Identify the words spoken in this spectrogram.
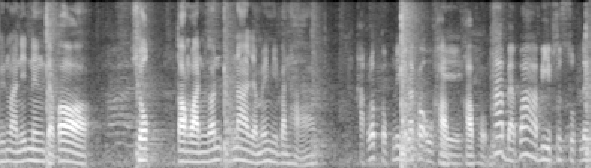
ขึ้นมานิดนึง แต่ก็ ชกกลางวันก็น่าจะไม่มีปัญหาหักลบกบหนี่กันแล้วก็โอคเครับครับผมถ้าแบบว่าบีบสุดๆเลย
